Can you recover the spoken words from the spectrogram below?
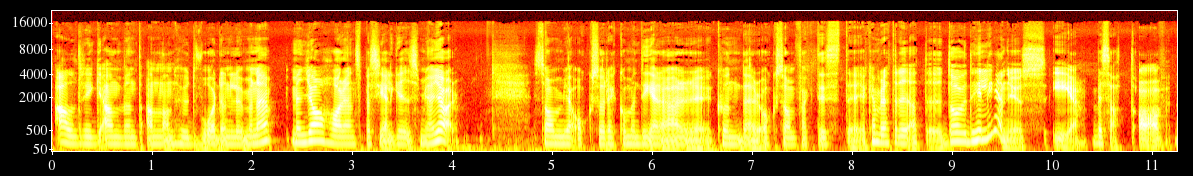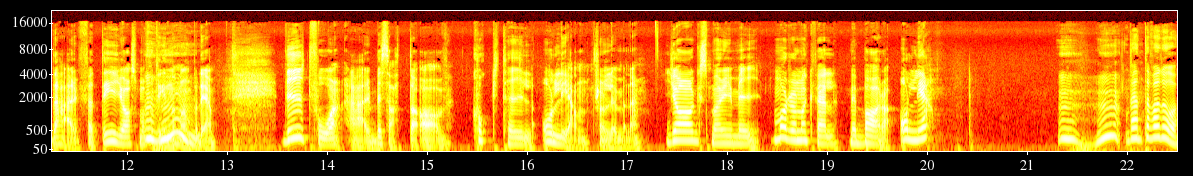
aldrig använt annan hudvård än Lumene. Men jag har en speciell grej som jag gör. Som jag också rekommenderar kunder och som faktiskt, eh, jag kan berätta dig att David Helenius är besatt av det här. För att det är jag som har fått in honom på det. Vi två är besatta av cocktailoljan från Lumene. Jag smörjer mig morgon och kväll med bara olja. Mm, vänta, vad då?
